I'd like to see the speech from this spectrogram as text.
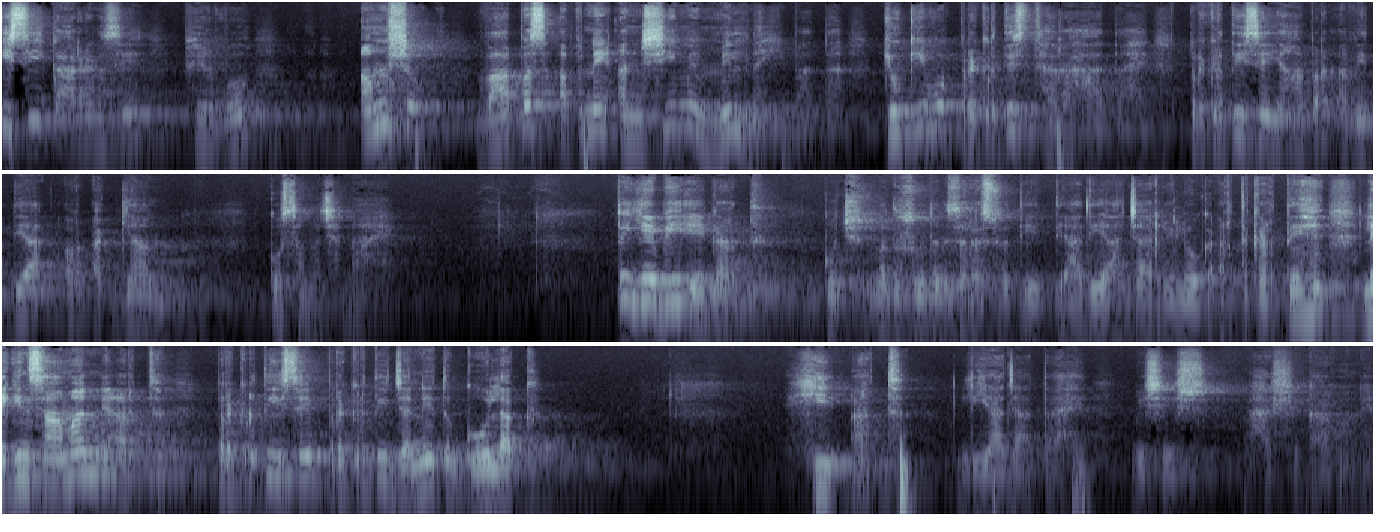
इसी कारण से फिर वो अंश वापस अपने अंशी में मिल नहीं पाता, क्योंकि वो प्रकृतिस्थ रहाता है। प्रकृति से यहाँ पर अविद्या और अज्ञान को समझना है। तो ये भी एक अर्थ, कुछ मधुसूदन, सरस्वती इत्यादि आचार्य लोग अर्थ करते हैं, लेकिन सामान्य अर्थ प्रकृति से प्रकृति जनित गोलक ही अर्थ लिया जाता है विशेष भाष्यकारों ने।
